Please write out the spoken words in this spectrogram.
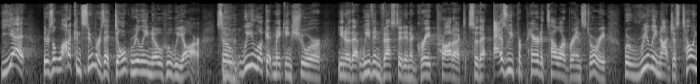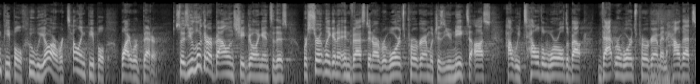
Yet, there's a lot of consumers that don't really know who we are. So we look at making sure you know, that we've invested in a great product so that as we prepare to tell our brand story, we're really not just telling people who we are, we're telling people why we're better. So as you look at our balance sheet going into this, we're certainly going to invest in our rewards program, which is unique to us, how we tell the world about that rewards program and how that's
